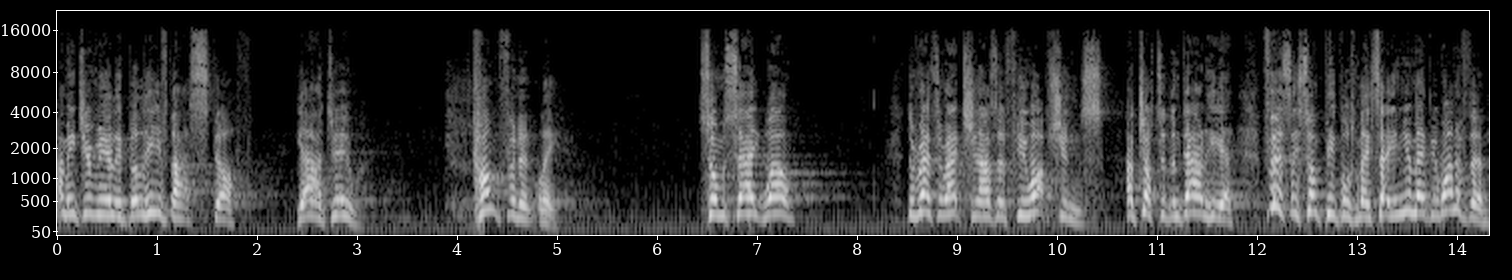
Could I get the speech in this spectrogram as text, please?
I mean, do you really believe that stuff? Yeah, I do. Confidently. Some say, well, the resurrection has a few options. I've jotted them down here. Firstly, some people may say, and you may be one of them,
